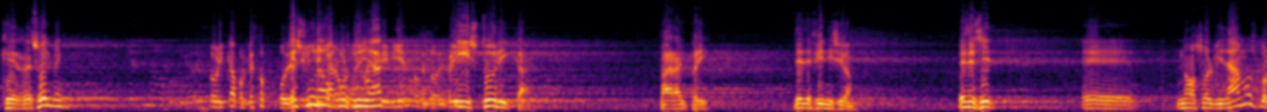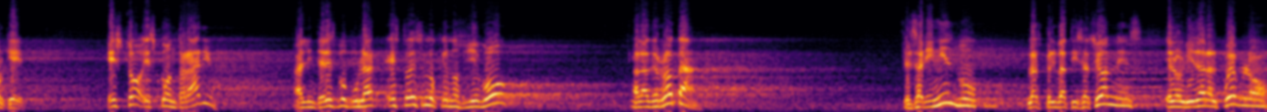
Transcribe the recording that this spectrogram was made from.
qué resuelven. Es una oportunidad histórica porque esto podría Es una un oportunidad histórica para el PRI de definición. Es decir, eh, nos olvidamos porque esto es contrario al interés popular, esto es lo que nos llevó a la derrota. El sarinismo, las privatizaciones, el olvidar al pueblo,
